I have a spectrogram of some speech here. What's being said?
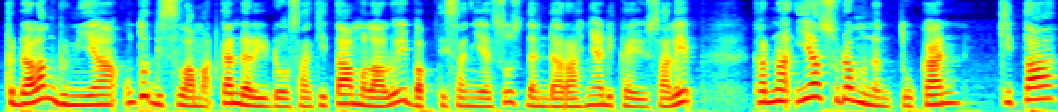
ke dalam dunia untuk diselamatkan dari dosa kita melalui baptisan Yesus dan darahnya di kayu salib, karena ia sudah menentukan kita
